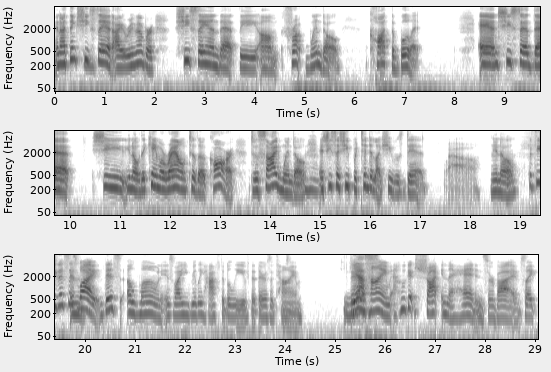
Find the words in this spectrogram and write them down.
And I think she said, I remember, she saying that the um, front window caught the bullet, and she said that she, you know, they came around to the car to the side window, Mhm. and she said she pretended like she was dead. Wow. You know, But see, this is And- why this alone is why you really have to believe that there's a time. There's yes, a time. Who gets shot in the head and survives? Like,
